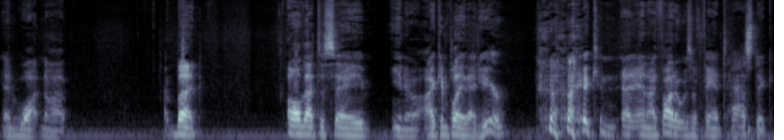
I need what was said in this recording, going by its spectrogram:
and whatnot. But all that to say, you know, I can play that here. I can, and I thought it was a fantastic,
